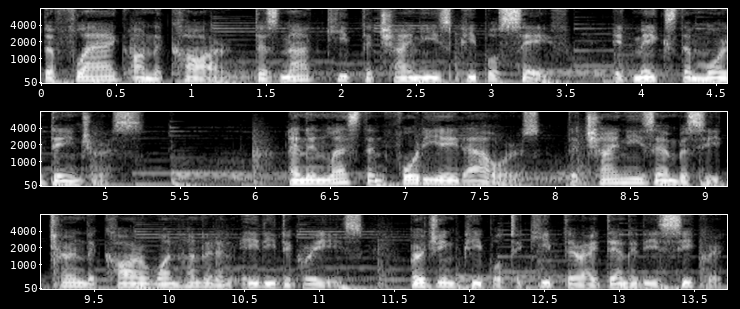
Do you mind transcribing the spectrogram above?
the flag on the car does not keep the Chinese people safe, it makes them more dangerous. And in less than 48 hours, the Chinese embassy turned the car 180 degrees, urging people to keep their identities secret,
